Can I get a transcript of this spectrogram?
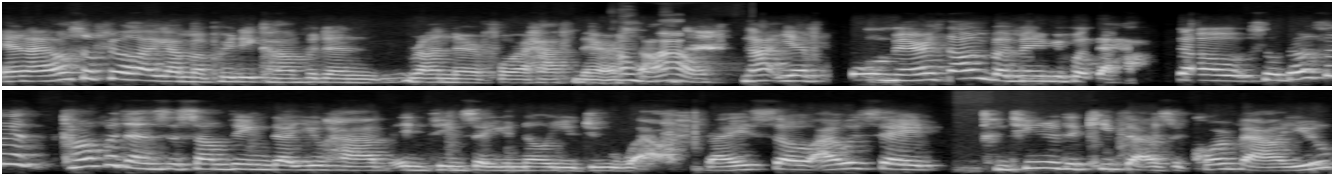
And I also feel like I'm a pretty confident runner for a half marathon. Oh, wow. Not yet full marathon, but maybe for the half. So, so those are confidence is something that you have in things that you know you do well, right? So I would say continue to keep that as a core value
